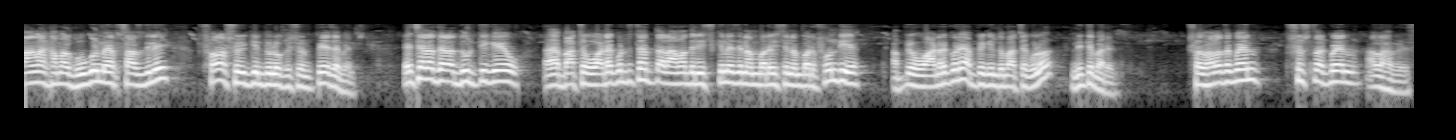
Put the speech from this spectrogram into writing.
বাংলা খামার গুগল ম্যাপ সার্চ দিলে সরাসরি কিন্তু লোকেশন পেয়ে যাবেন। এছাড়া যারা দূর থেকেও বাচ্চা অর্ডার করতে চান, তারা আমাদের স্ক্রিনে যে নাম্বার রয়েছে নাম্বারে ফোন দিয়ে আপনি অর্ডার করে আপনি কিন্তু বাচ্চাগুলো নিতে পারেন। সবাই ভালো থাকবেন, সুস্থ থাকবেন, আল্লাহ হাফেজ।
